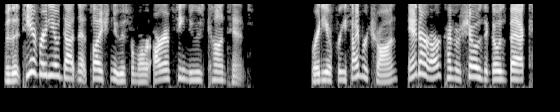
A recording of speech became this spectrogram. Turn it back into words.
Visit tfradio.net slash news for more RFC news content. Radio Free Cybertron, and our archive of shows that goes back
